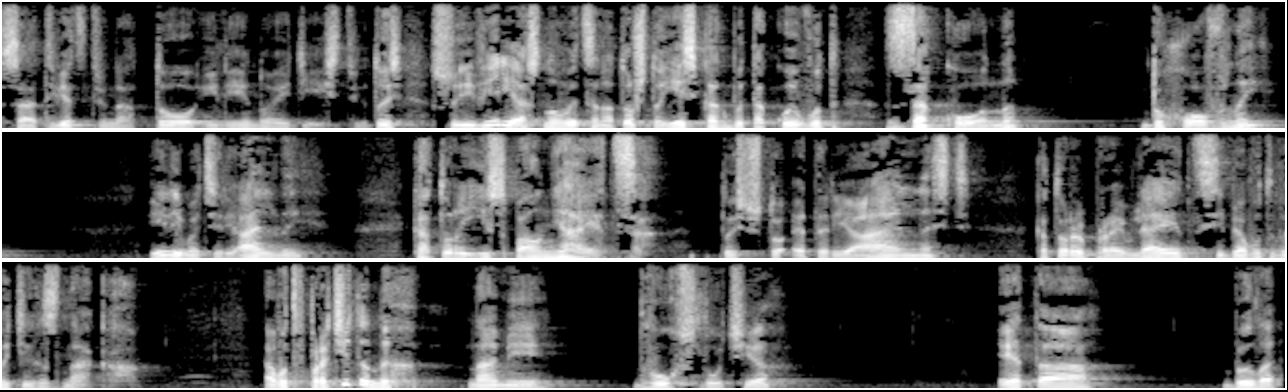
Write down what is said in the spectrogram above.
соответственно, то или иное действие. То есть суеверие основывается на то, что есть как бы такой вот закон духовный или материальный, который исполняется. То есть, что это реальность, которая проявляет себя вот в этих знаках. А вот в прочитанных нами двух случаях это было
